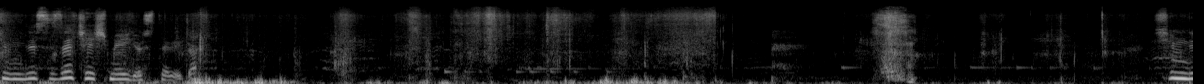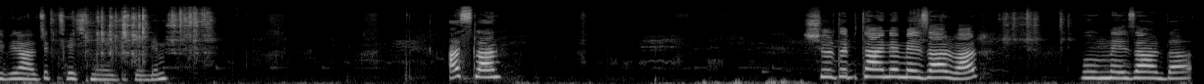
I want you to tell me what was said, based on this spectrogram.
Şimdi size çeşmeyi göstereceğim. Şimdi birazcık çeşmeye gidelim. Aslan. Şurada bir tane mezar var. Bu mezar da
